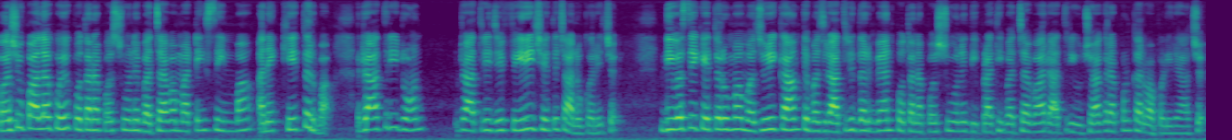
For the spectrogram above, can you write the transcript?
પશુપાલકોએ પોતાના પશુઓને બચાવવા માટે સીમમાં અને ખેતરમાં રાત્રિ રોન, રાત્રિ જે ફેરી છે તે ચાલુ કરી છે. દિવસે ખેતરોમાં મજૂરી કામ તેમજ રાત્રિ દરમિયાન પોતાના પશુઓને દીપડાથી બચાવવા રાત્રિ ઉજાગરા પણ કરવા પડી રહ્યા છે.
